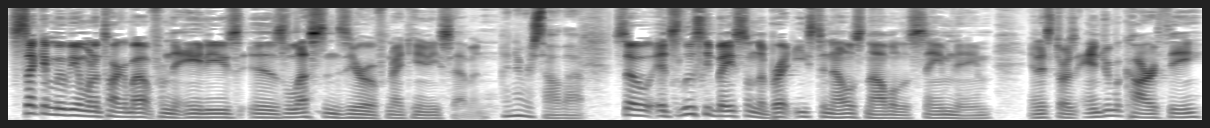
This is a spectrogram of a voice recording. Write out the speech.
Second movie I want to talk about from the 80s is Less Than Zero from 1987. I never saw that. So it's loosely based on the Bret Easton Ellis novel of the same name, and it stars Andrew McCarthy,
